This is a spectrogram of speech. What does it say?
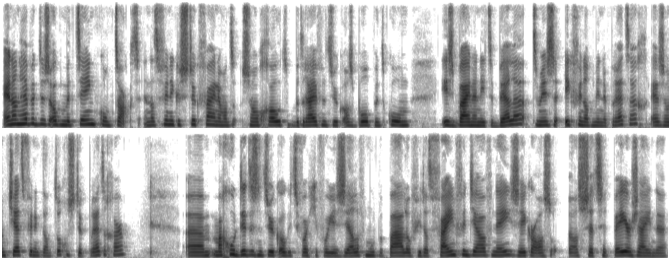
En dan heb ik dus ook meteen contact. En dat vind ik een stuk fijner, want zo'n groot bedrijf natuurlijk als bol.com is bijna niet te bellen. Tenminste, ik vind dat minder prettig. En zo'n chat vind ik dan toch een stuk prettiger. Um, maar goed, dit is natuurlijk ook iets wat je voor jezelf moet bepalen of je dat fijn vindt, ja of nee. Zeker als, als ZZP'er zijnde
